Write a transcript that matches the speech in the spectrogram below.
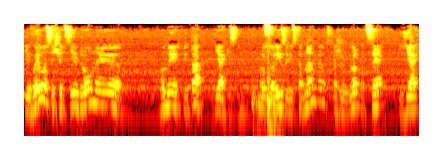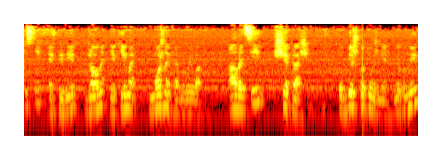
і виявилося, що ці дрони вони і так якісні. Росорізові Стерненка, скажу відверто, це якісні FPV дрони, якими можна і треба воювати. Але ці ще краще. Тут більш потужні двигуни,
